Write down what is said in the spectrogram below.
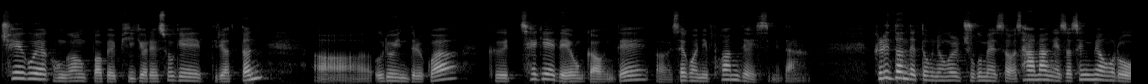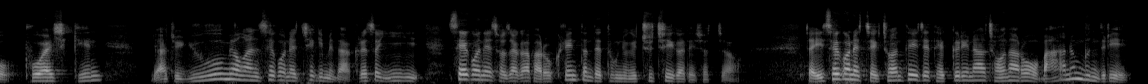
최고의 건강법의 비결에 소개해 드렸던 어, 의료인들과 그 책의 내용 가운데 어, 세 권이 포함되어 있습니다. 클린턴 대통령을 죽음에서 사망에서 생명으로 부활시킨 아주 유명한 세 권의 책입니다. 그래서 이 세 권의 저자가 바로 클린턴 대통령의 주치의가 되셨죠. 자, 이 세 권의 책 저한테 이제 댓글이나 전화로 많은 분들이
